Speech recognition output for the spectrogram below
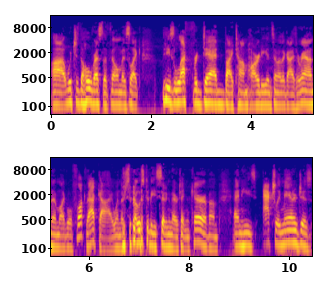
uh, which is the whole rest of the film is like, he's left for dead by Tom Hardy and some other guys around him. Like, well, fuck that guy when they're supposed to be sitting there taking care of him. And he's actually manages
